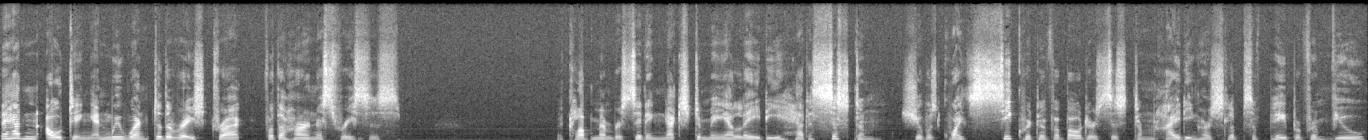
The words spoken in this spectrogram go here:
They had an outing and we went to the racetrack for the harness races. The club member sitting next to me, a lady, had a system. She was quite secretive about her system, hiding her slips of paper from view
